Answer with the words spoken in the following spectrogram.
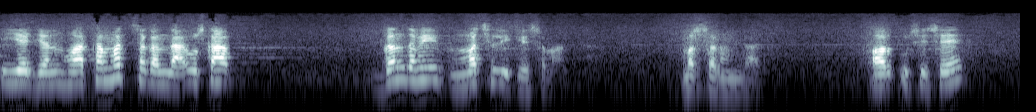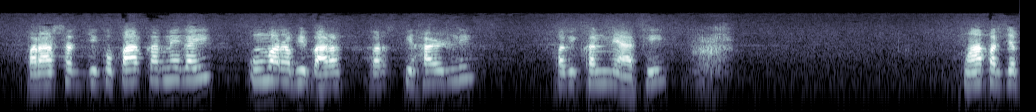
ये जन्म हुआ था मत्स्यगंधा, उसका गंध भी मछली के समान था, मत्स्यगंधा और उसी से पराशर जी को पार करने गई। उम्र अभी बारह वर्ष की हार्डली, अभी कन्या थी। वहाँ पर जब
